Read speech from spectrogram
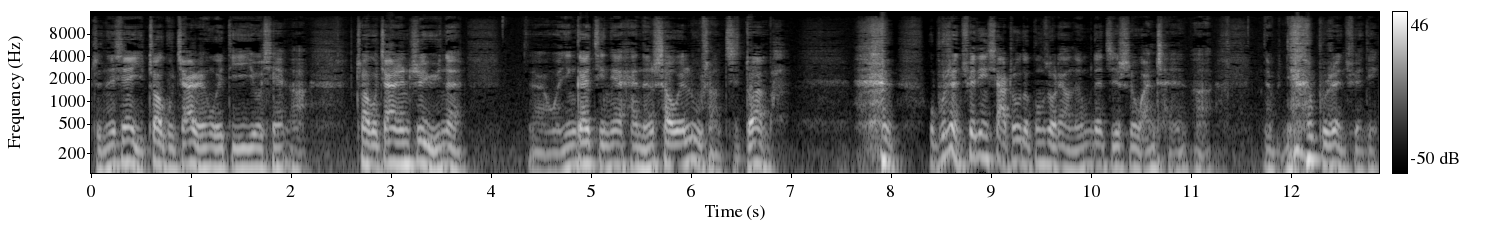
只能先以照顾家人为第一优先啊。照顾家人之余呢。啊，我应该今天还能稍微录上几段吧？我不是很确定下周的工作量能不能及时完成啊？那 不是很确定。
